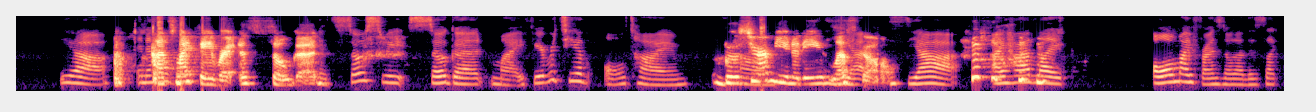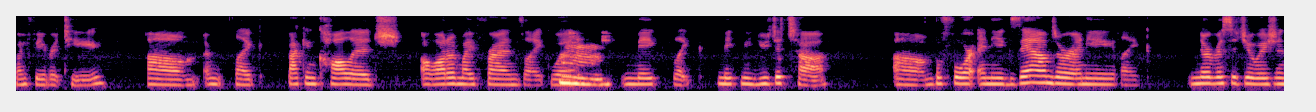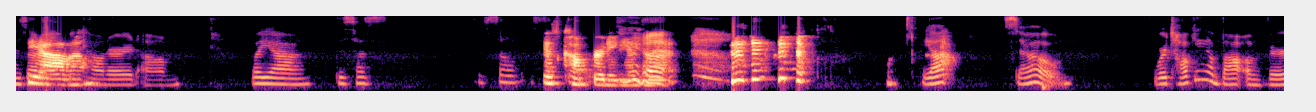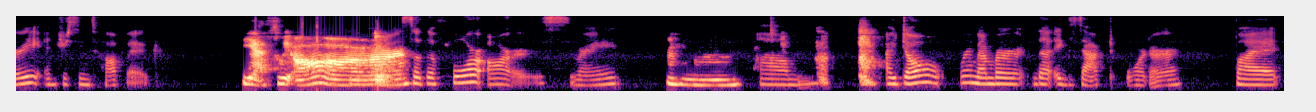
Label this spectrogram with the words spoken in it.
Yeah, and That's my favorite. It's so good. It's so sweet, so good. My favorite tea of all time. Boost your um, immunity. Let's Yes, go. Yeah, I had like all my friends know that this is like my favorite tea. Um, I'm like back in college, a lot of my friends like would Hmm. make like make me yujacha um, before any exams or any like nervous situations that Yeah. I've encountered. Um, but yeah, this has it's so, so It's comforting, isn't Yeah. it? Yep. So, we're talking about a very interesting topic. yes, we are. So the four R's, right? Mhm. Um, I don't remember the exact order, but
